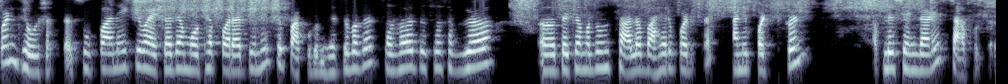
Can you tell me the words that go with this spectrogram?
पण घेऊ शकता. सुपाने किंवा एखाद्या मोठ्या परातीने ते पाकडून घ्यायचं. बघा सहज असं सगळं त्याच्यामधून सालं बाहेर पडतात आणि पटकन आपले शेंगदाणे साफ होतात.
